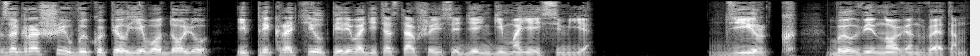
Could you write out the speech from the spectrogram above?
за гроши выкупил его долю и прекратил переводить оставшиеся деньги моей семье. Дирк был виновен в этом.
